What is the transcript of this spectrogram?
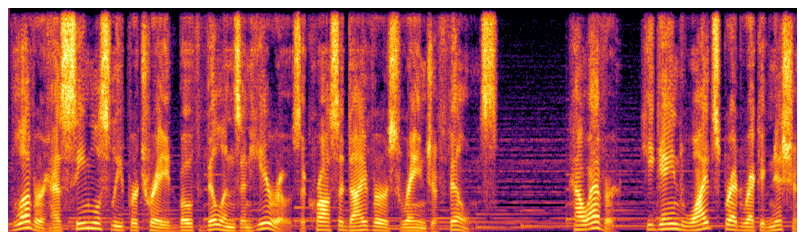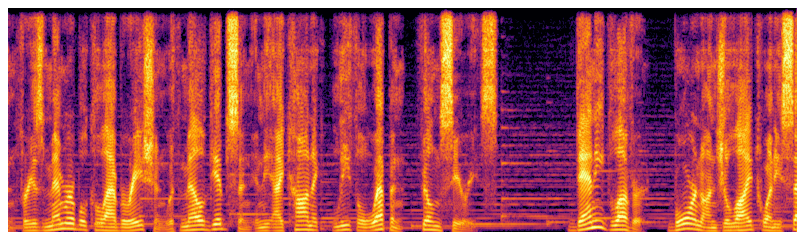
Glover has seamlessly portrayed both villains and heroes across a diverse range of films. However, he gained widespread recognition for his memorable collaboration with Mel Gibson in the iconic Lethal Weapon film series. Danny Glover, born on July 22,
